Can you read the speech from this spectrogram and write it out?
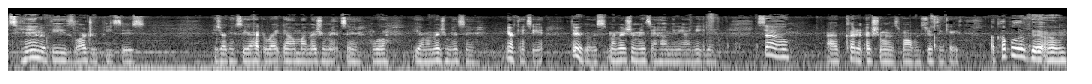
10 of these larger pieces. As y'all can see, I had to write down my measurements and, well, yeah, my measurements and, y'all can't see it. There it goes, my measurements and how many I needed. So I cut an extra one of the small ones just in case. A couple of the, um,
